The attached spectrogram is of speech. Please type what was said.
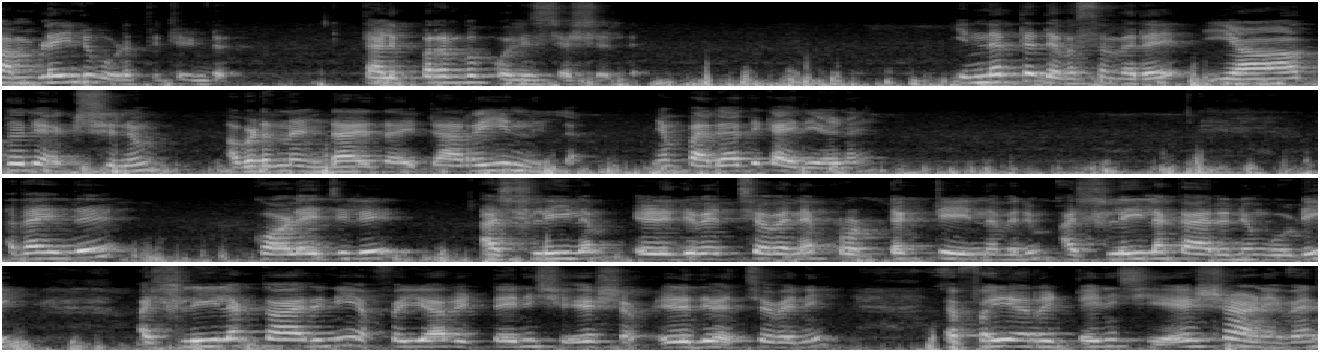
കംപ്ലൈന്റ് കൊടുത്തിട്ടുണ്ട്. തളിപ്പറമ്പ് പോലീസ് സ്റ്റേഷനിൽ ഇന്നത്തെ ദിവസം വരെ യാതൊരു ആക്ഷനും അവിടെ നിന്ന് ഉണ്ടായതായിട്ട് അറിയുന്നില്ല. ഞാൻ പരാതിക്കാരിയാണ് അതായത് കോളേജിൽ അശ്ലീലം എഴുതി വെച്ചവനെ പ്രൊട്ടക്റ്റ് ചെയ്യുന്നവരും അശ്ലീലക്കാരനും കൂടി അശ്ലീലക്കാരന് എഫ് ഐ ആർ ഇട്ടതിന് ശേഷം എഴുതി വെച്ചവന് എഫ് ഐ ആർ ഇട്ടതിന് ശേഷമാണ് ഇവൻ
